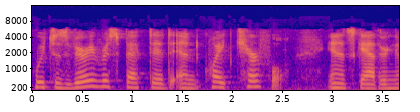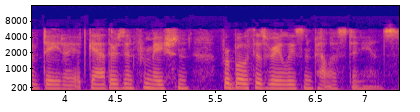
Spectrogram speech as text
which is very respected and quite careful in its gathering of data. It gathers information for both Israelis and Palestinians.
